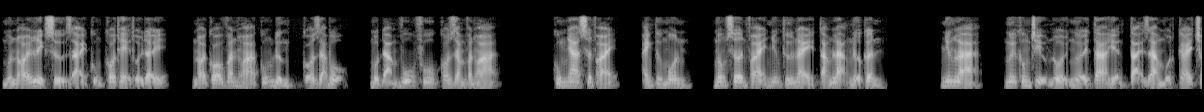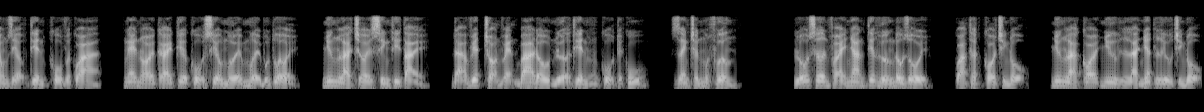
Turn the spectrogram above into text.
muốn nói lịch sử dài cũng có thể thổi đấy nói có văn hóa cũng đừng có giả bộ, một đám vũ phu có dám văn hóa. Cùng nha sơn phái, ảnh tử môn, mông sơn phái những thứ này tám lạng nửa cân. Nhưng là, ngươi không chịu nổi người ta hiện tại ra một cái trong rượu tiên cổ vượt qua, nghe nói cái kia cổ siêu mới mười bốn tuổi, nhưng là trời sinh thi tài, đã viết trọn vẹn ba đầu nửa thiên cổ tuyệt cú, danh chấn một phương. Lỗ sơn phái nhan tiết hướng đâu rồi, quả thật có trình độ, nhưng là coi như là nhất lưu trình độ.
